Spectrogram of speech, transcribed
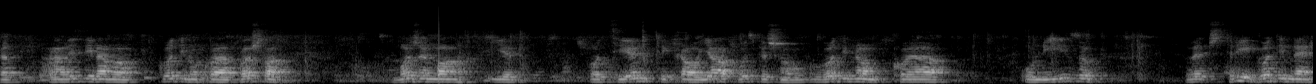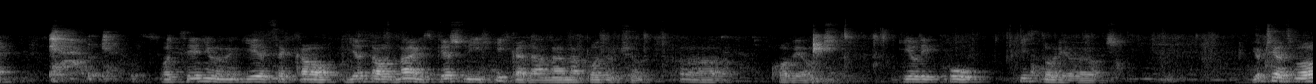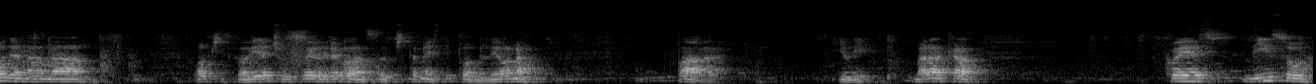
kad analiziramo godinu koja je prošla, možemo je ocijeniti kao jako uspješnom godinom koja u nizu već tri godine ocjenjuje se kao jedna od najuspješnijih ikada na, na području uh, ove općine ili u istoriji ove općine. Jučer smo ovdje na, na općinskom vijeću usvojili rebalans od 14,5 miliona para ili maraka koje nisu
